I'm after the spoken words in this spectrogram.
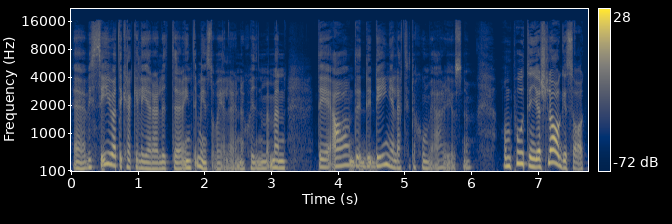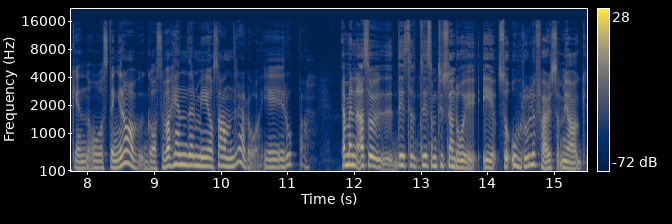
Eh, vi ser ju att det krackelerar lite, inte minst vad gäller energin, men det, ja, det, det, är ingen lätt situation vi är i just nu. Om Putin gör slag i saken och stänger av gasen, vad händer med oss andra då i Europa? Ja men alltså det, som, det som Tyskland då är, är, så orolig för som jag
